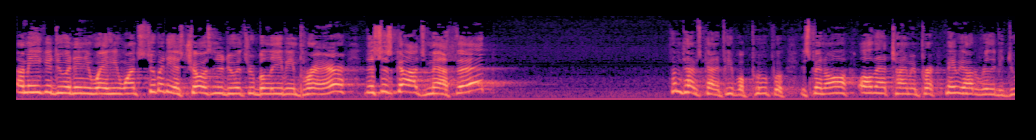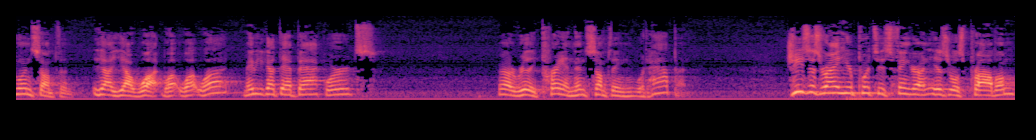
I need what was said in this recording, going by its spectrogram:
I mean, He could do it any way He wants to, but He has chosen to do it through believing prayer. This is God's method. Sometimes kind of people poo poo. You spend all, all that time in prayer. Maybe I ought to really be doing something. Yeah, yeah, what, what, what, what? Maybe you got that backwards. You ought to really pray and then something would happen. Jesus, right here, puts his finger on Israel's problem.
